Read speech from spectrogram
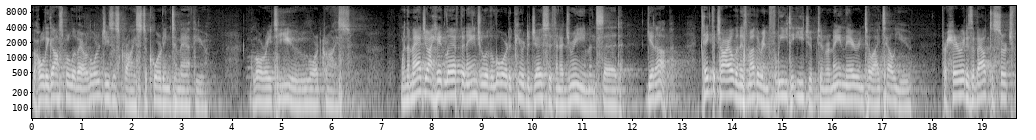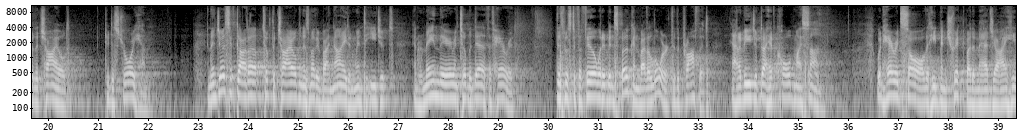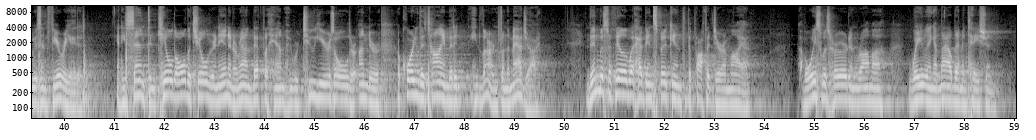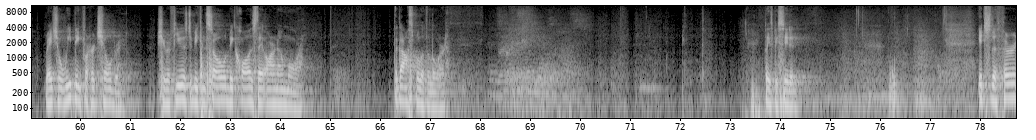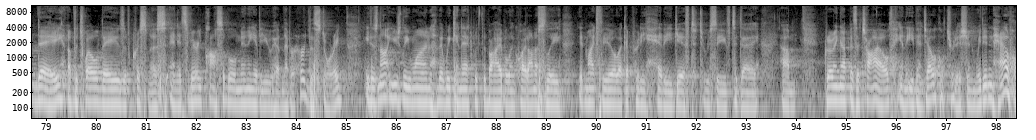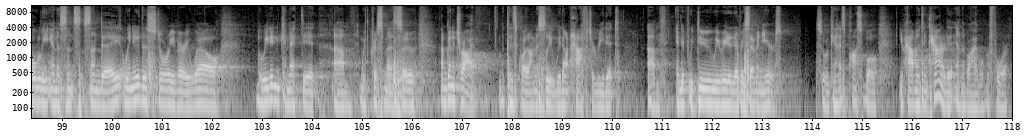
The Holy Gospel of our Lord Jesus Christ according to Matthew. Glory to you, Lord Christ. When the Magi had left, an angel of the Lord appeared to Joseph in a dream and said, Get up, take the child and his mother and flee to Egypt and remain there until I tell you. For Herod is about to search for the child to destroy him. And then Joseph got up, took the child and his mother by night, and went to Egypt and remained there until the death of Herod. This was to fulfill what had been spoken by the Lord through the prophet Out of Egypt I have called my son. When Herod saw that he'd been tricked by the Magi, he was infuriated. And he sent and killed all the children in and around Bethlehem who were two years old or under, according to the time that he'd learned from the Magi. Then was fulfilled what had been spoken through the prophet Jeremiah. A voice was heard in Ramah, wailing and loud lamentation, Rachel weeping for her children. She refused to be consoled because they are no more. The gospel of the Lord. Please be seated. It's the third day of the 12 days of Christmas, and it's very possible many of you have never heard this story. It is not usually one that we connect with the Bible, and quite honestly, it might feel like a pretty heavy gift to receive today. Um, growing up as a child in the evangelical tradition, we didn't have Holy Innocents Sunday. We knew this story very well, but we didn't connect it um, with Christmas. So I'm going to try because, quite honestly, we don't have to read it. Um, and if we do, we read it every seven years. So, again, it's possible you haven't encountered it in the Bible before.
